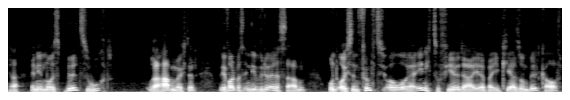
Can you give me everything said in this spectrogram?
ja, wenn ihr ein neues Bild sucht oder haben möchtet, ihr wollt was Individuelles haben und euch sind 50 Euro ja eh nicht zu viel, da ihr bei Ikea so ein Bild kauft,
